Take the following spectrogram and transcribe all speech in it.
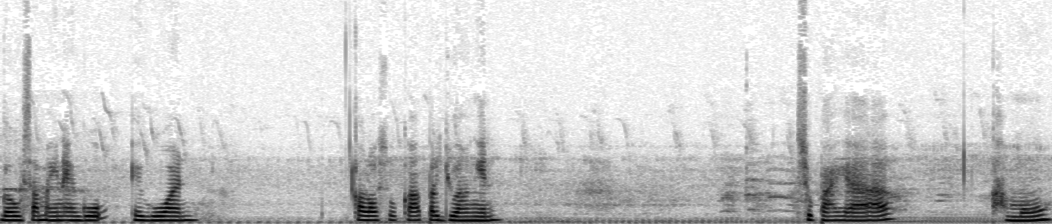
gak usah main ego egoan. Kalau suka perjuangin. Supaya kamu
